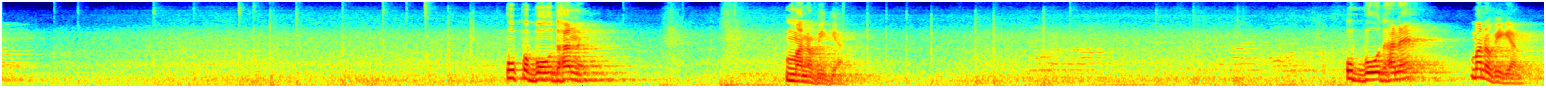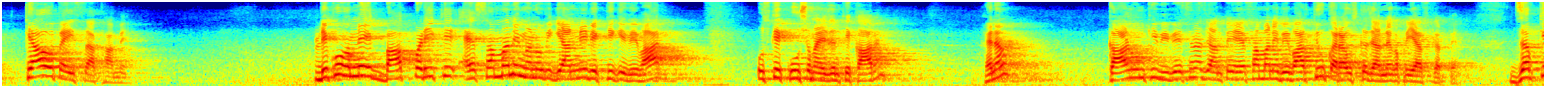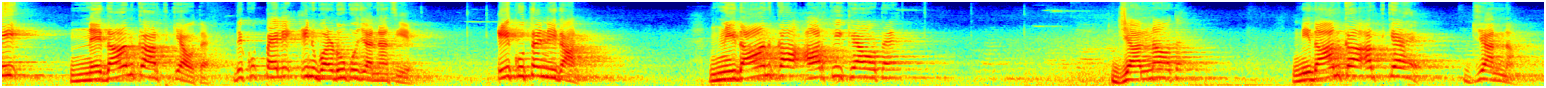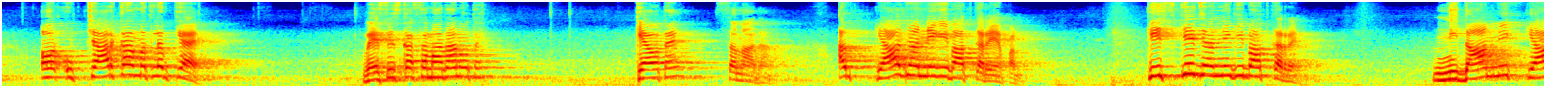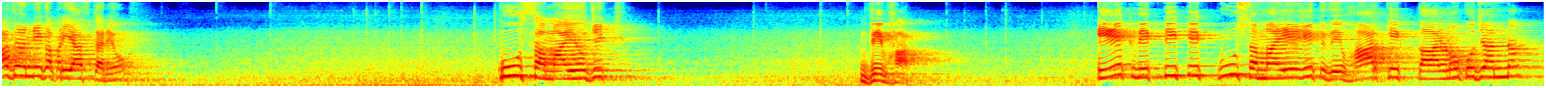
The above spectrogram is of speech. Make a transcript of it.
उपबोधन मनोविज्ञान। उपबोधन मनोविज्ञान। क्या होता है इस शाखा में? देखो, हमने एक बात पढ़ी कि ऐसा असामान्य मनोविज्ञान में व्यक्ति के व्यवहार, उसके कुसमायोजन के कारण, है ना? कारण उनकी विवेचना जानते हैं ऐसा असामान्य व्यवहार क्यों करा, उसका जानने का प्रयास करते हैं। जबकि निदान का अर्थ क्या होता है? देखो, पहले इन वर्डों को जानना चाहिए। एक होता है निदान। निदान का अर्थ ही क्या होता है? जानना होता है। निदान का अर्थ क्या है? जानना। और उपचार का मतलब क्या है? वैसे इसका समाधान होता है। क्या होता है? समाधान। अब क्या जानने की बात कर रहे हैं अपन? किसके जानने की बात कर रहे हैं? निदान में क्या जानने का प्रयास कर रहे हो? कुसमायोजित व्यवहार। एक व्यक्ति के कुसमायोजित व्यवहार के कारणों को जानना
